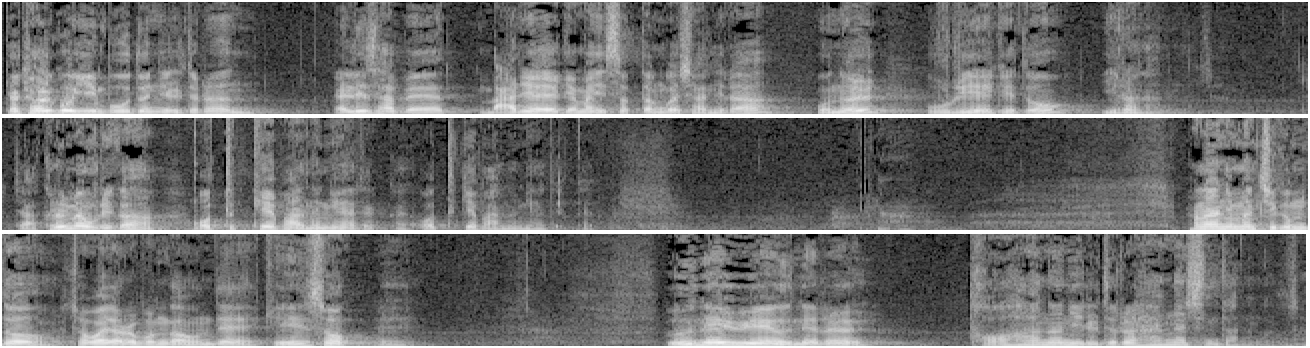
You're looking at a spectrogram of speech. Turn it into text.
그러니까 결국 이 모든 일들은 엘리사벳, 마리아에게만 있었던 것이 아니라 오늘 우리에게도 일어나는. 자, 그러면 우리가 어떻게 반응해야 될까요? 어떻게 반응해야 될까요? 하나님은 지금도 저와 여러분 가운데 계속 예, 은혜 위에 은혜를 더하는 일들을 행하신다는 거죠.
